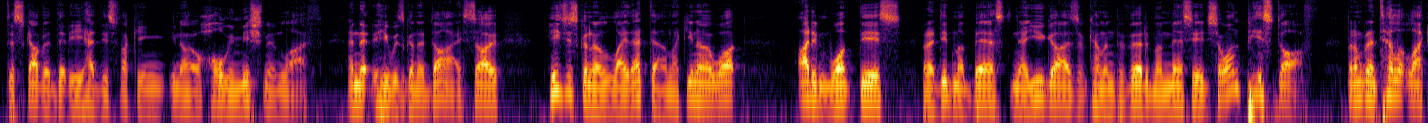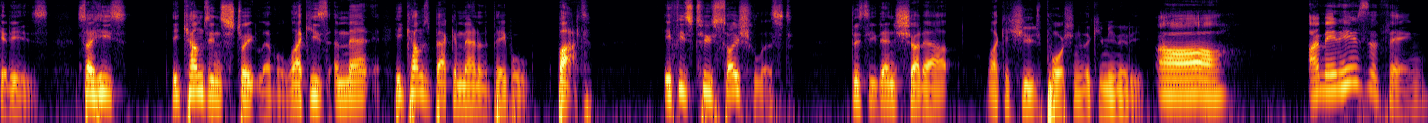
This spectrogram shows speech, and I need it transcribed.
discovered that he had this fucking, you know, holy mission in life and that he was going to die. So he's just going to lay that down. Like, you know what? I didn't want this, but I did my best. Now you guys have come and perverted my message. So I'm pissed off, but I'm going to tell it like it is. So he's. He comes in street level, like he's a man. He comes back a man of the people. But if he's too socialist, does he then shut out like a huge portion of the community? Oh, I mean, here's the thing.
